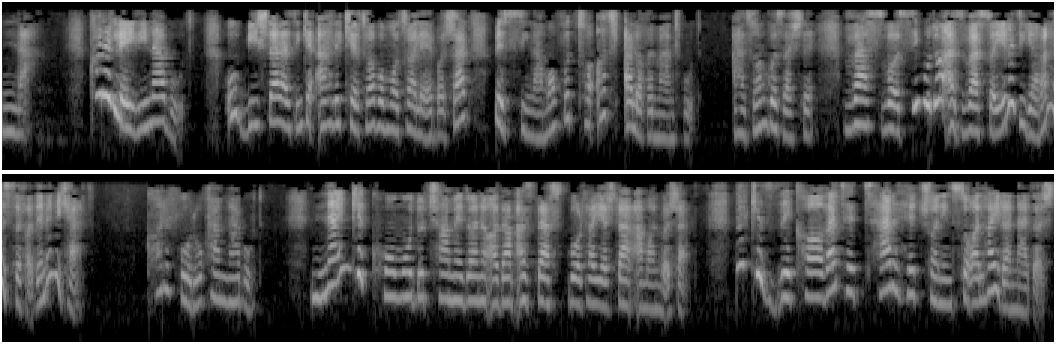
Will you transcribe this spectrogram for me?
نه. کار لیلی نبود. او بیشتر از اینکه اهل کتاب و مطالعه باشد به سینما و تئاتر علاقه مند بود. از آن گذشته وسواسی بود و از وسایل دیگران استفاده نمی کرد. کار فروغ هم نبود. نه اینکه کمد و چمدان آدم از دستبردهایش در امان باشد بلکه ذکاوت طرح چنین سوالهایی را نداشت.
